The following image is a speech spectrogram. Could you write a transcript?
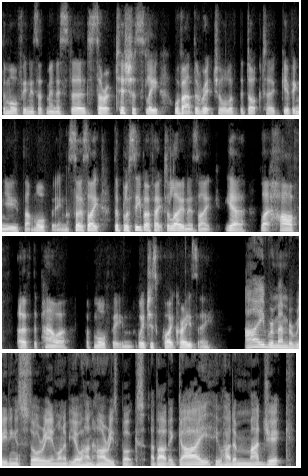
the morphine is administered surreptitiously without the ritual of the doctor giving you that morphine. So it's like the placebo effect alone is like, yeah, like half of the power of morphine, which is quite crazy. I remember reading a story in one of Johann Hari's books about a guy who had a magic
